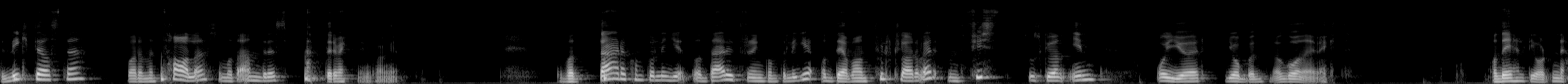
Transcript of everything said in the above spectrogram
det viktigste var det mentale som måtte endres etter vektnedgangen. Det var der det kom til å ligge, det var der utfordringen kom til å ligge, og det var han fullt klar over. Men først så skulle han inn og gjøre jobben med å gå ned i vekt. Og det er helt i orden, det.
